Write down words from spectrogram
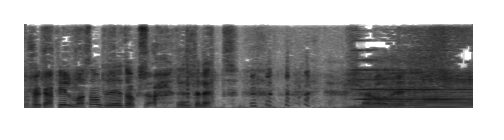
försöka filma samtidigt också. Det är inte lätt. Här har vi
